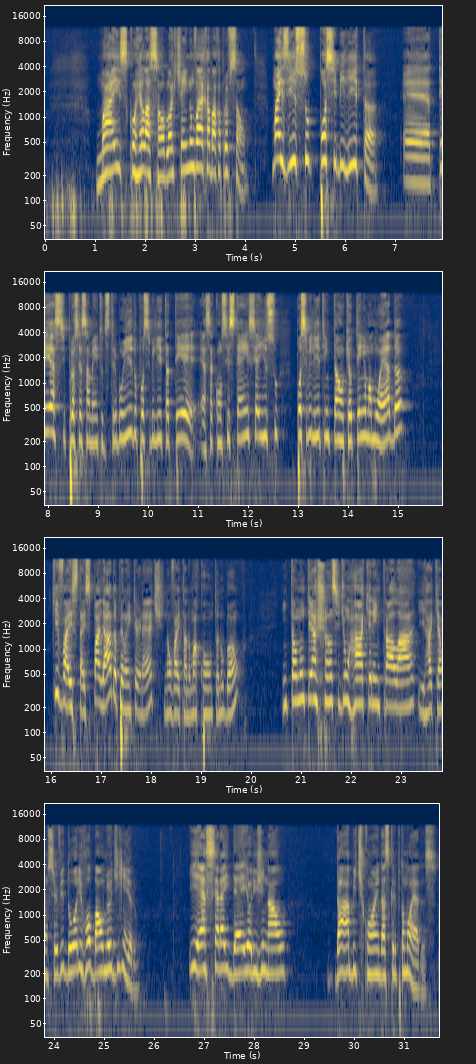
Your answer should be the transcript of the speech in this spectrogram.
Mas com relação ao blockchain, não vai acabar com a profissão. Mas isso possibilita é, ter esse processamento distribuído, possibilita ter essa consistência, e isso possibilita então que eu tenha uma moeda que vai estar espalhada pela internet, não vai estar numa conta no banco. Então não tem a chance de um hacker entrar lá e hackear um servidor e roubar o meu dinheiro. E essa era a ideia original da Bitcoin, das criptomoedas.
